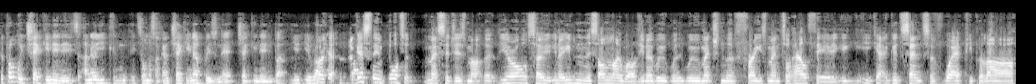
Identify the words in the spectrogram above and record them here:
the problem with checking in is I know you can. It's almost like I'm checking up, isn't it? Checking in, but you, are right. Well, I, guess the important message is, Mark, that you're also, you know, even in this online world, you know, we we, we mentioned the phrase mental health here. You, you get a good sense of where people are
